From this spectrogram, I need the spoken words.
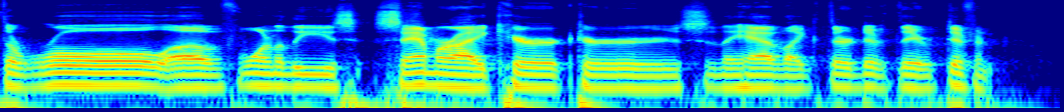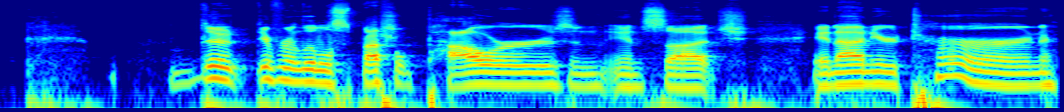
the role of one of these samurai characters, and they have like their their different their different little special powers and, and such. And on your turn,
